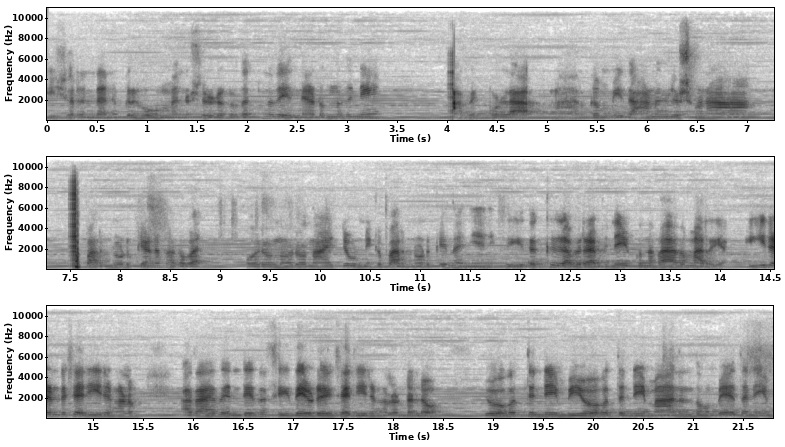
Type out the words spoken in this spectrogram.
ഈശ്വരന്റെ അനുഗ്രഹവും മനുഷ്യരുടെ കൃതജ്ഞതയും നേടുന്നതിന് അവയ്ക്കുള്ള മാർഗം ഇതാണ് ലക്ഷ്മണ. പറഞ്ഞു കൊടുക്കുകയാണ് ഭഗവാൻ. ഓരോന്നോരോന്നായിട്ട് ഉണ്ണിക്ക് പറഞ്ഞു കൊടുക്കുന്ന തന്നെയാണ്. സീതക്ക് അവർ അഭിനയിക്കുന്ന ഭാഗം അറിയാം. ഈ രണ്ട് ശരീരങ്ങളും അതായത് എന്റെയും സീതയുടെയും ശരീരങ്ങളുണ്ടല്ലോ. യോഗത്തിന്റെയും വിയോഗത്തിന്റെയും ആനന്ദവും വേദനയും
